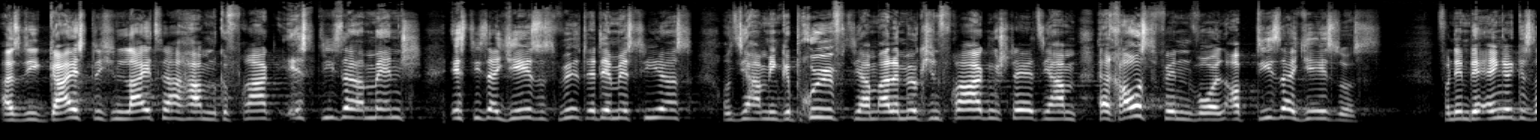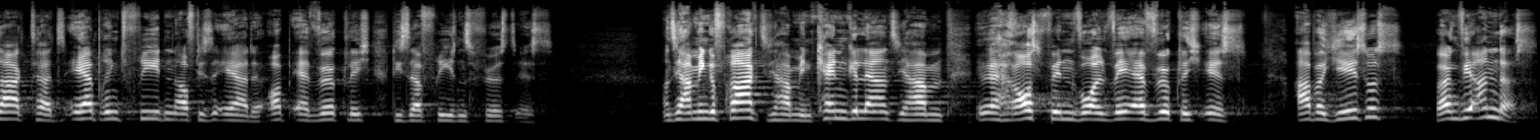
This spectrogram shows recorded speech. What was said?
also die geistlichen Leiter haben gefragt, ist dieser Mensch, ist dieser Jesus, wird er der Messias? Und sie haben ihn geprüft, sie haben alle möglichen Fragen gestellt, sie haben herausfinden wollen, ob dieser Jesus, von dem der Engel gesagt hat, er bringt Frieden auf diese Erde, ob er wirklich dieser Friedensfürst ist. Und sie haben ihn gefragt, sie haben ihn kennengelernt, sie haben äh, herausfinden wollen, wer er wirklich ist. Aber Jesus war irgendwie anders.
